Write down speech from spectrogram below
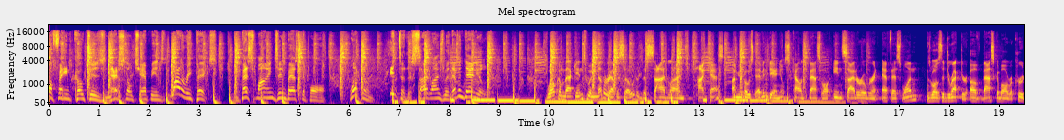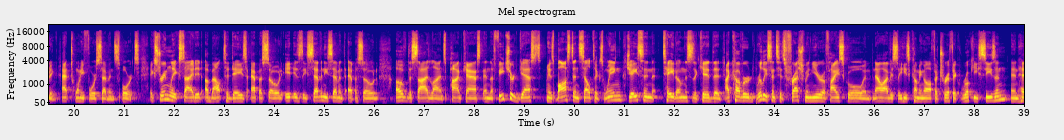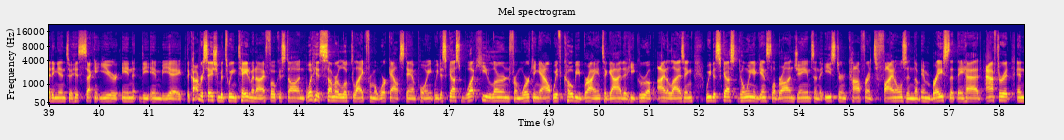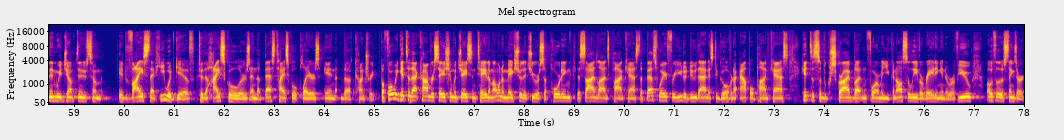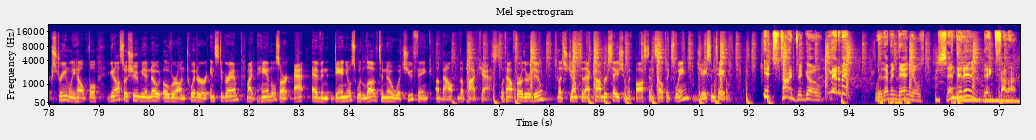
Hall of Fame coaches, national champions, lottery picks, the best minds in basketball. Welcome into the sidelines with Evan Daniels. Welcome back into another episode of the Sidelines Podcast. I'm your host, Evan Daniels, college basketball insider over at FS1, as well as the director of basketball recruiting at 24 7 Sports. Extremely excited about today's episode. It is the 77th episode of the Sidelines Podcast, and the featured guest is Boston Celtics wing Jayson Tatum. This is a kid that I covered really since his freshman year of high school, and now obviously he's coming off a terrific rookie season and heading into his second second year in the NBA. The conversation between Tatum and I focused on what his summer looked like from a workout standpoint. We discussed what he learned from working out with Kobe Bryant, a guy that he grew up idolizing. We discussed going against LeBron James in the Eastern Conference Finals and the embrace that they had after it. And then we jumped into some advice that he would give to the high schoolers and the best high school players in the country. Before we get to that conversation with Jayson Tatum, I want to make sure that you are supporting the Sidelines podcast. The best way for you to do that is to go over to Apple Podcasts, hit the subscribe button for me. You can also leave a rating and a review. Both of those things are extremely helpful. You can also shoot me a note over on Twitter or Instagram. My handles are at Evan Daniels. Would love to know what you think about the podcast. Without further ado, let's jump to that conversation with Bob Boston Celtics wing, Jayson Tatum. It's time to go minute with Evan Daniels. Send it in, big fella.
